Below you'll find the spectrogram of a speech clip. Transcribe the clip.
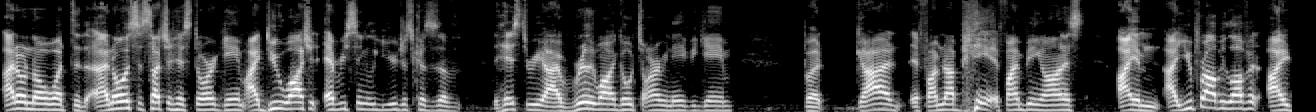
I don't know what to I know this is such a historic game. I do watch it every single year just because of the history. I really want to go to Army Navy game, but God, if I'm not being if I'm being honest, I am. I, you probably love it. I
